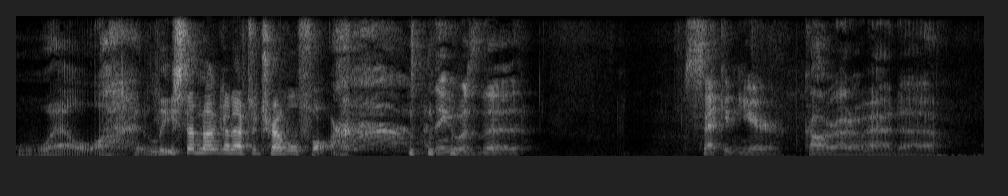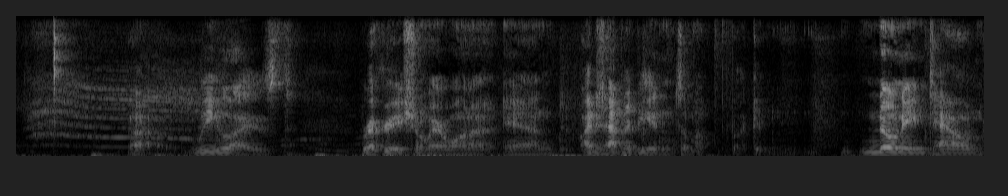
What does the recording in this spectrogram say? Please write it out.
well at least i'm not gonna have to travel far I think it was the second year Colorado had uh, uh, legalized recreational marijuana, and I just happened to be in some fucking no-name town.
